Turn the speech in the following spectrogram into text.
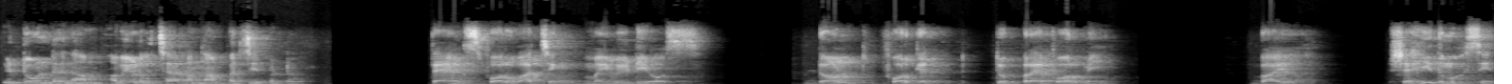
ഇട്ടുകൊണ്ട് നാം അവയുടെ ഉച്ചാരണം നാം പരിചയപ്പെട്ടു thanks for watching my videos don't forget to pray for me bye Shaheed Muhsin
